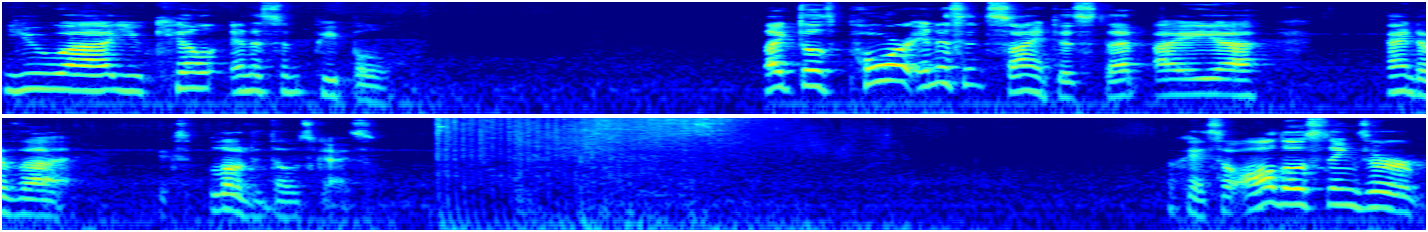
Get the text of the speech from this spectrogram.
you uh, you kill innocent people like those poor innocent scientists that I uh, kind of uh, exploded those guys. Okay, so all those things are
